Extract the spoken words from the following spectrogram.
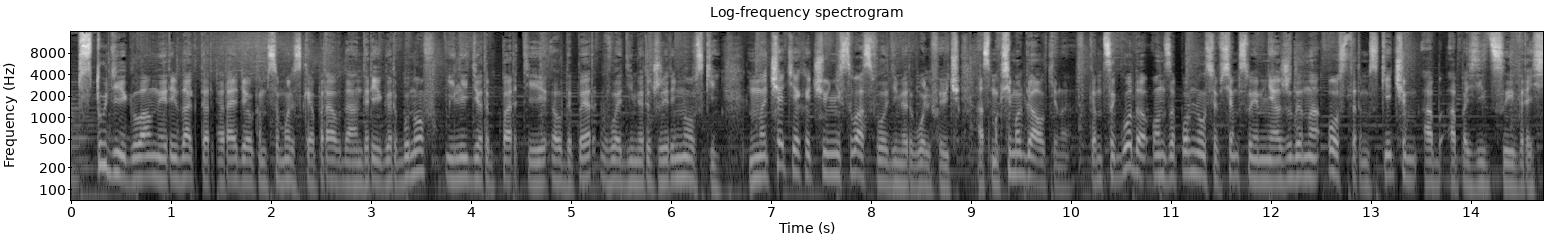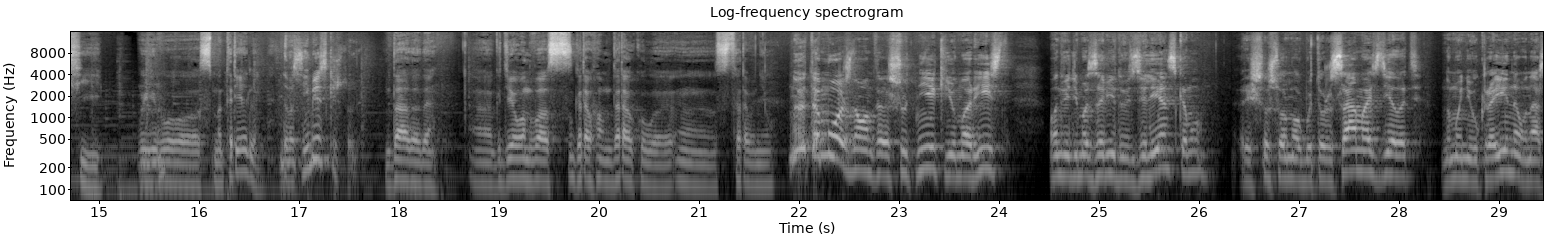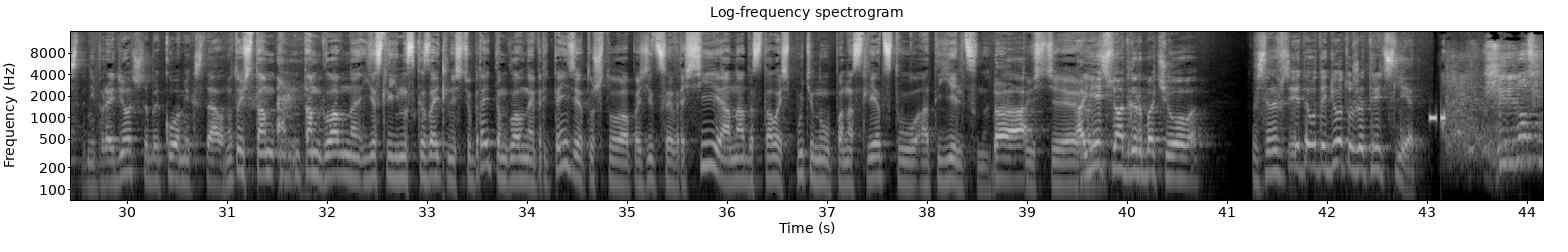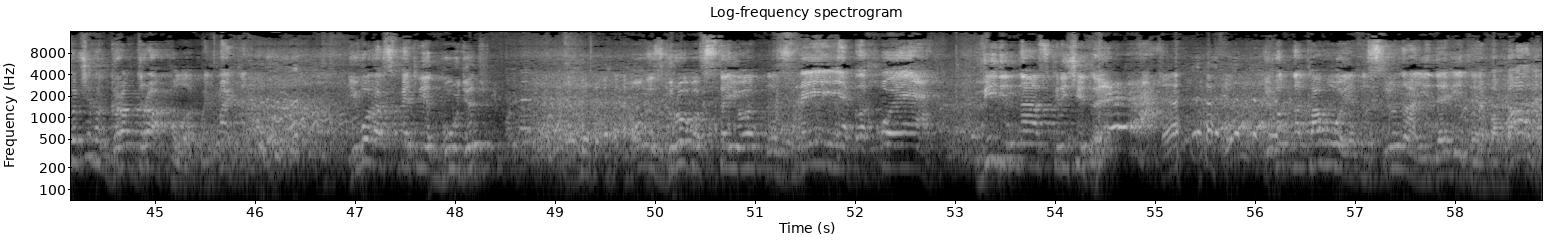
В студии главный редактор радио «Комсомольская правда» Андрей Горбунов и лидер партии ЛДПР Владимир Жириновский. Но начать я хочу не с вас, Владимир Вольфович, а с Максима Галкина. В конце года он запомнился всем своим неожиданно острым скетчем об оппозиции в России. Вы его смотрели? Новосибирский, что ли? Да-да-да. А, где он вас с графом Дракулы э, сравнил. Ну, это можно. Он шутник, юморист. Он, видимо, завидует Зеленскому. Решил, что он мог бы то же самое сделать. Но мы не Украина, у нас это не пройдет, чтобы комик стал. Ну, то есть там, там главное, если иносказательность убрать, там главная претензия, то, что оппозиция в России, она досталась Путину по наследству от Ельцина. Да, то есть, э... а Ельцину от Горбачева. То есть это, это вот идет уже 30 лет. Жириновский вообще как граф Дракула, понимаете? Его раз в пять лет будет, из гроба встает, настроение плохое, видит нас, кричит, «Э!» и вот на кого эта слюна ядовитая попала,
